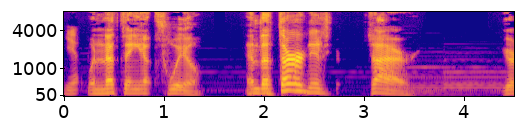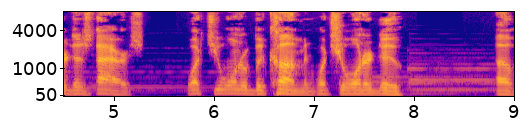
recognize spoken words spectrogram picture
Yep. When nothing else will. And the third is your desire. Your desires, what you want to become and what you want to do. Uh,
